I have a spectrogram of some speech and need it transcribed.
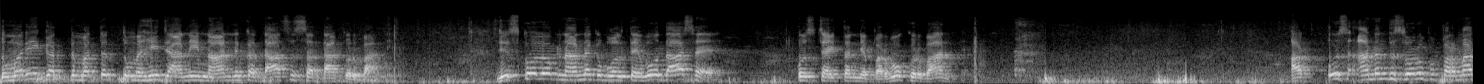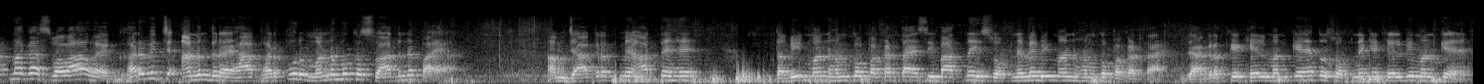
तुम्हारी गत मत तुम ही जानी नानक दास सदा कुर्बानी। जिसको लोग नानक बोलते हैं, वो दास है। उस चैतन्य पर वो कुर्बान है। और उस आनंद स्वरूप परमात्मा का स्वभाव है, घर विच आनंद रहा, भरपूर मनमुख स्वाद न पाया। हम जागृत में आते हैं, तभी मन हमको पकड़ता है, ऐसी बात नहीं, स्वप्न में भी मन हमको पकड़ता है। जागृत के खेल मन के हैं तो स्वप्न के खेल भी मन के हैं,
